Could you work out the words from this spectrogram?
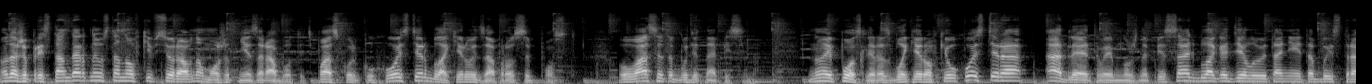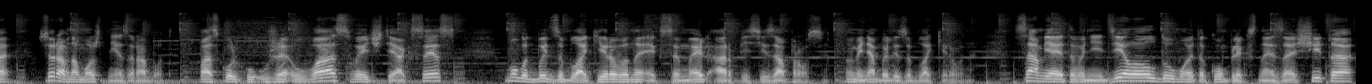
но даже при стандартной установке все равно может не заработать, поскольку хостер блокирует запросы пост. У вас это будет написано. Но и после разблокировки у хостера, а для этого им нужно писать, благо делают они это быстро, все равно может не заработать. Поскольку уже у вас в HT Access могут быть заблокированы XML RPC запросы. У меня были заблокированы. Сам я этого не делал, думаю, это комплексная защита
